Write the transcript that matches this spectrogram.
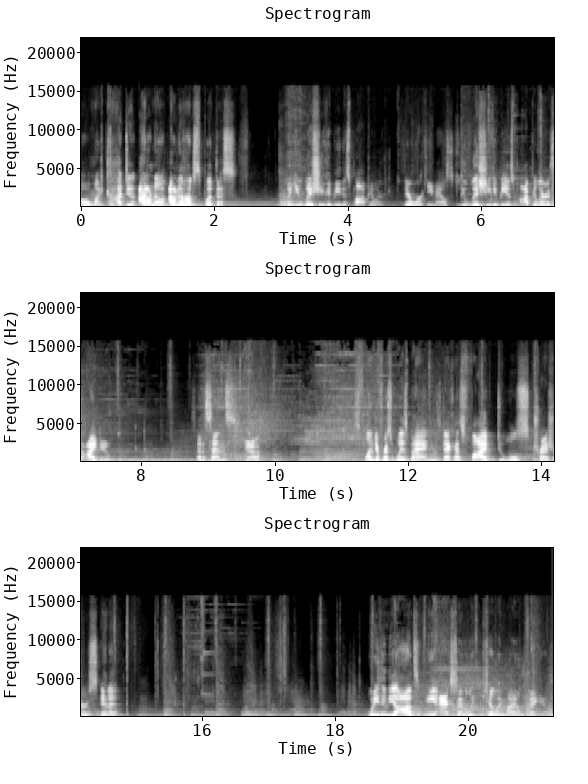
Oh my god, dude, I don't know I don't know how to put this. But you wish you could be this popular. Their work emails. You wish you could be as popular as I do. Is that a sentence? Yeah. Splendiferous Whizbang. This deck has five duels treasures in it. What do you think the odds of me accidentally killing my own thing is?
